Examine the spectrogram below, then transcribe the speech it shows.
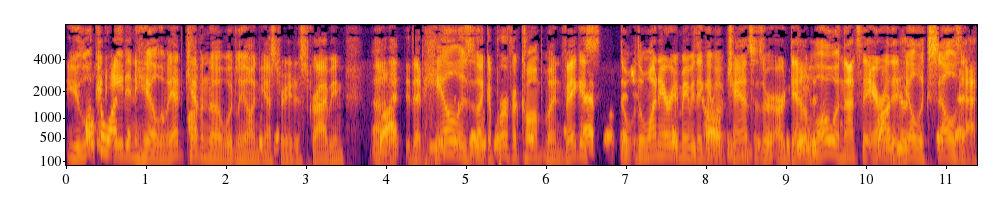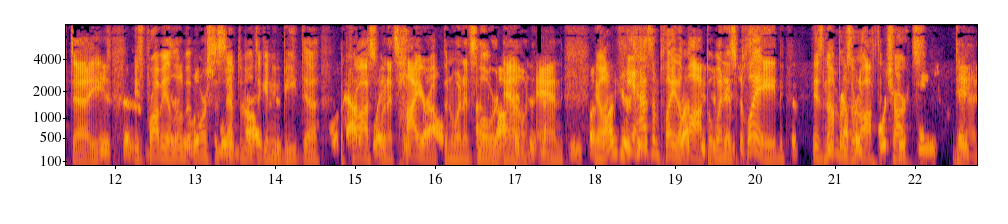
you look at Adin Hill, and we had Kevin uh, Woodley on yesterday describing uh, that, that Hill is like a perfect complement. Vegas, the, the one area maybe they give up chances are, are down low, and that's the area that Hill excels at. Uh, he, he's probably a little bit more susceptible to getting beat uh, across when it's higher up than when it's lower down. And you know he hasn't played a lot, but when he's played, his numbers are off the charts. Dan.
